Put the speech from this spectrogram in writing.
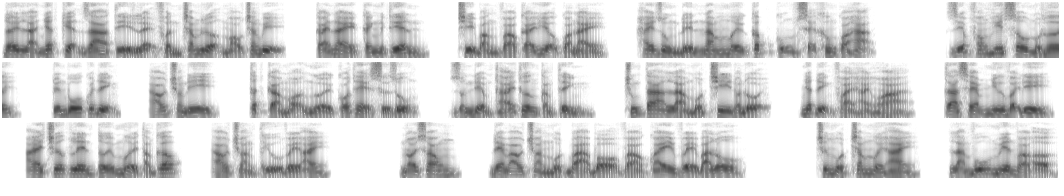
đây là nhất kiện ra tỷ lệ phần trăm lượng máu trang bị, cái này canh người tiên, chỉ bằng vào cái hiệu quả này, hay dùng đến năm mươi cấp cũng sẽ không quá hạn. Diệp phong hít sâu một hơi, tuyên bố quyết định, áo choàng đi, tất cả mọi người có thể sử dụng dồn điểm thái thương cảm tình, chúng ta là một chi đoàn đội, nhất định phải hài hòa, ta xem như vậy đi, ai trước lên tới mười tám cấp, áo choàng tiểu về ai. Nói xong, đem áo choàng một bả bỏ vào quay về ba lô. Chương một trăm mười hai, lãm vũ miên vào ở.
